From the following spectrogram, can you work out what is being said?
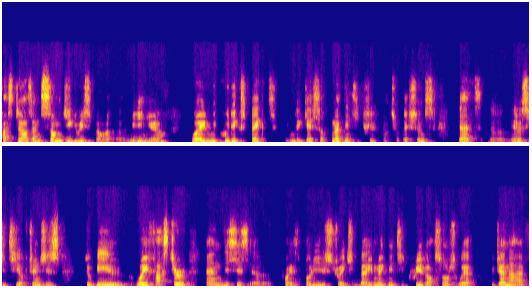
faster than some degrees per uh, million year, while we could expect in the case of magnetic field perturbations that the velocity of changes to be way faster. And this is, uh, for example, illustrated by magnetic reversals where you can have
